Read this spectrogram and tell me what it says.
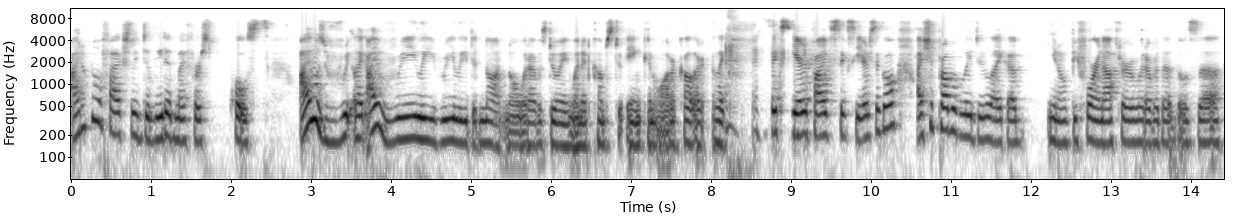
I don't know if I actually deleted my first posts. I was re- like, I really, really did not know what I was doing when it comes to ink and watercolor. Like six years, five, six years ago, I should probably do like a, you know, before and after or whatever the, those uh,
